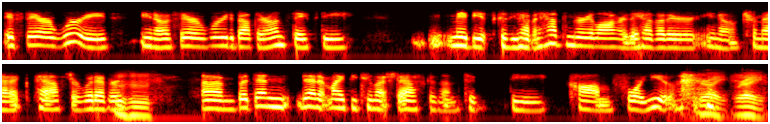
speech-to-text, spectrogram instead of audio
If they're worried, you know, if they're worried about their own safety, maybe it's because you haven't had them very long, or they have other, you know, traumatic past or whatever. Mm-hmm. Um, but then then it might be too much to ask of them to be calm for you. right, right.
